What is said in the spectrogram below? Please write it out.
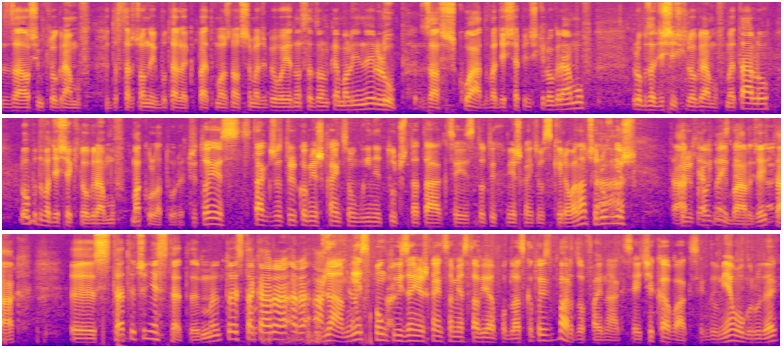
za 8 kg dostarczonych butelek PET można otrzymać było jedną sadzonkę maliny lub za szkła 25 kg lub za 10 kg metalu lub 20 kg makulatury. Czy to jest tak, że tylko mieszkańcom gminy Tuczna ta akcja jest do tych mieszkańców skierowana, czy również Tak, tylko jak najbardziej, tak? tak. Y, Stety czy niestety? To jest taka re- reakcja. Dla mnie, z punktu tak. widzenia mieszkańca miasta Biała Podlaska, to jest bardzo fajna akcja i ciekawa akcja. Gdybym miał ogródek,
